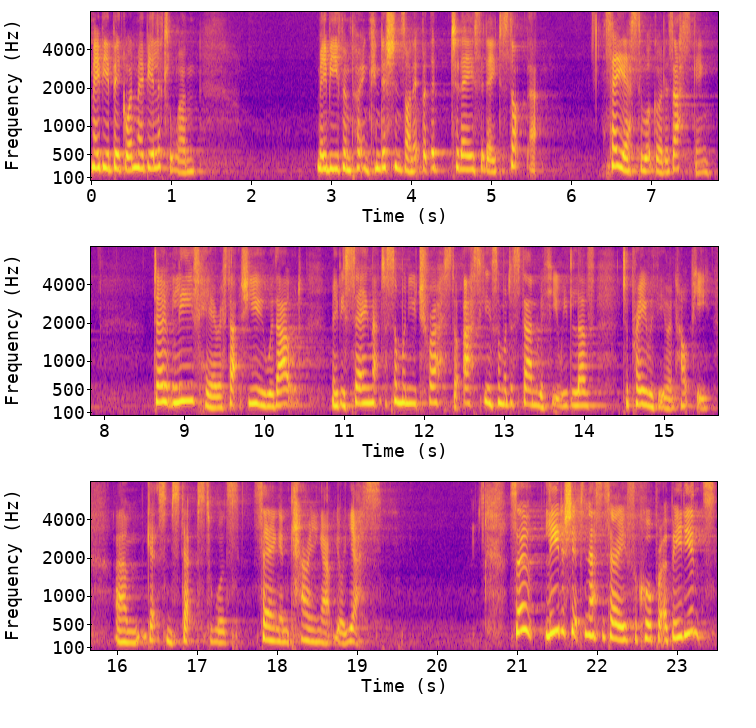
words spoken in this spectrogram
Maybe a big one, maybe a little one. Maybe you've been putting conditions on it, but the, today's the day to stop that. Say yes to what God is asking. Don't leave here if that's you without maybe saying that to someone you trust or asking someone to stand with you. We'd love to pray with you and help you um, get some steps towards saying and carrying out your yes. So, leadership's necessary for corporate obedience,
